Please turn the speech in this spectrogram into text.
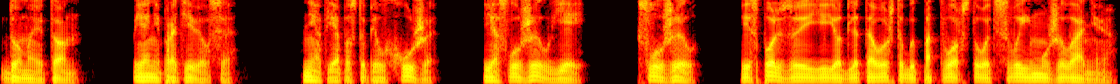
думает он. Я не противился. Нет, я поступил хуже. Я служил ей. Служил, используя ее для того, чтобы потворствовать своему желанию.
